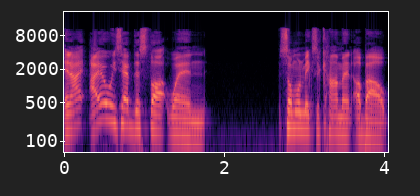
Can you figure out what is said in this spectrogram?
and I, I always have this thought when someone makes a comment about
